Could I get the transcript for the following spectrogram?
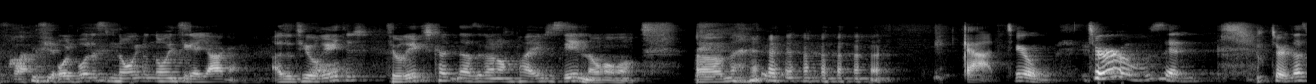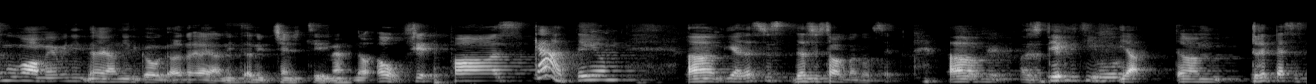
fragen, wie Bol Bol ist ein 99er Jahrgang. Also theoretisch, theoretisch könnten da sogar noch ein paar Inches gehen, no homo. Ähm, God, terrible. Terrible sentence. Sure, let's move on, man. We need. I need to go. Uh, I need. I need to change the team, man. No. Oh shit. Pause. God damn. Um, yeah, let's just let's just talk about Golden State. Um, Also Definitiv, ja. Ähm, drittbestes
